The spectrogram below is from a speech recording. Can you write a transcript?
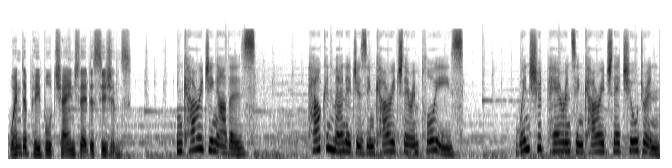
When do people change their decisions? Encouraging others. How can managers encourage their employees? When should parents encourage their children?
